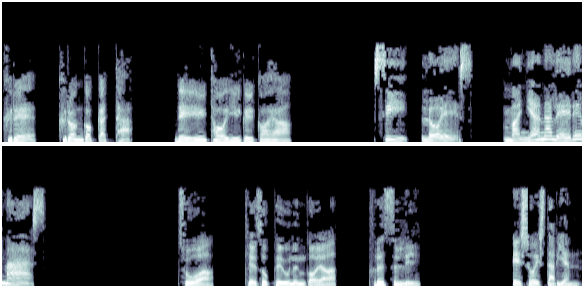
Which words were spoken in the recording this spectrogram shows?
그래, 그런 것 같아. 내일 더 읽을 거야. Sí, lo es. Mañana leeré más. 좋아. 계속 배우는 거야. 프레슬리. Eso está bien.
